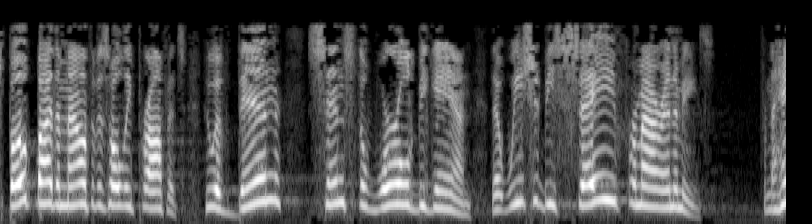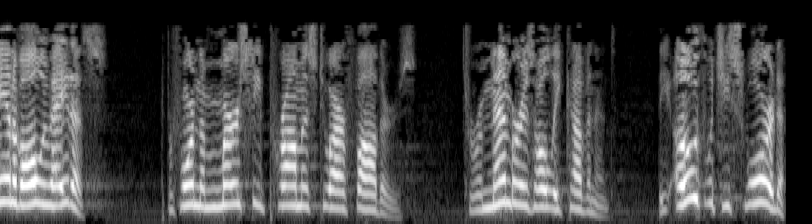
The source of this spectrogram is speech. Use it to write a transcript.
spoke by the mouth of his holy prophets, who have been since the world began, that we should be saved from our enemies, from the hand of all who hate us, to perform the mercy promised to our fathers, to remember his holy covenant, the oath which he swore to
